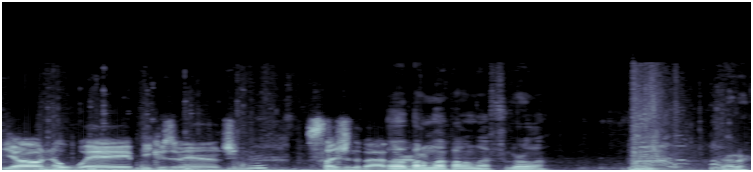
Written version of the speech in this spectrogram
Yo, no way. Peeker's advantage. Sledge in the bathroom. Uh, bottom left, bottom left, gorilla. Got her.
